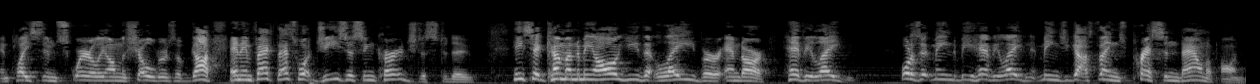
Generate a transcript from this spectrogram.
and place them squarely on the shoulders of God. And in fact, that's what Jesus encouraged us to do. He said, come unto me all ye that labor and are heavy laden. What does it mean to be heavy laden? It means you got things pressing down upon you.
